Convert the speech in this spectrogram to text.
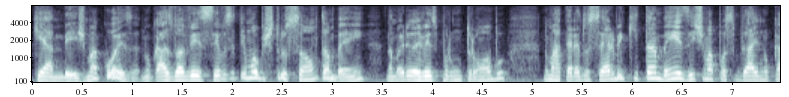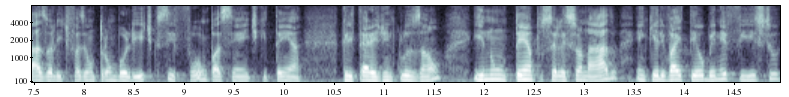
que é a mesma coisa. No caso do AVC, você tem uma obstrução também, na maioria das vezes por um trombo, numa artéria do cérebro, que também existe uma possibilidade, no caso ali, de fazer um trombolítico, se for um paciente que tenha critérios de inclusão, e num tempo selecionado em que ele vai ter o benefício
